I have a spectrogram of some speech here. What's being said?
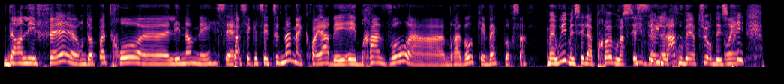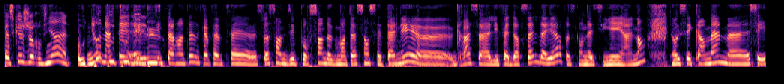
dans les faits, on doit pas trop euh, les nommer. C'est tout de même incroyable. Et, et bravo à, bravo au Québec pour ça. Mais oui, mais c'est la preuve Parce aussi de notre là. ouverture d'esprit. Oui. Parce que je reviens au Nous, tout, on a tout, fait, tout euh, début. petite parenthèse, quand même fait euh, 70% d'augmentation cette année, euh, grâce à l'effet d'Orcel d'ailleurs, parce qu'on a signé il y a un an. Donc, c'est quand même, euh, c'est,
